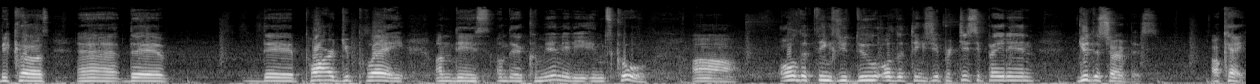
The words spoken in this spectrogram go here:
because uh, the the part you play on this on the community in school uh, all the things you do all the things you participate in you deserve this okay?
